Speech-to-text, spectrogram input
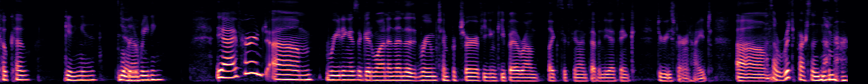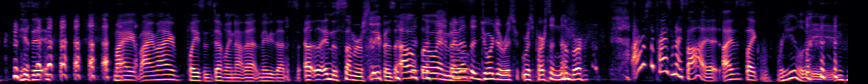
cocoa, getting in a little bit of reading. yeah. I've heard um, reading is a good one, and then the room temperature if you can keep it around like 69, 70, I think degrees Fahrenheit. Um, That's a rich person number. is it? my my my place is definitely not that. Maybe that's uh, in the summer. Sleep is out the window. Maybe that's a Georgia rich rich person number. I was surprised when I saw it. I was like, really?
